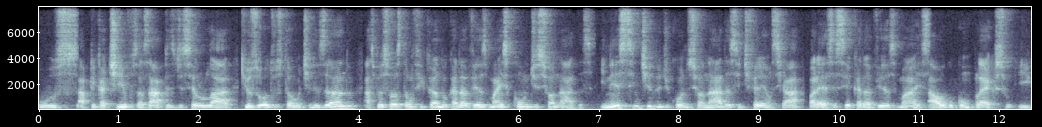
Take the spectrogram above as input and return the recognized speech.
os aplicativos, as apps de celular que os outros estão utilizando, as pessoas estão ficando cada vez mais condicionadas. E nesse sentido de condicionadas, se diferenciar parece ser cada vez mais algo complexo e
